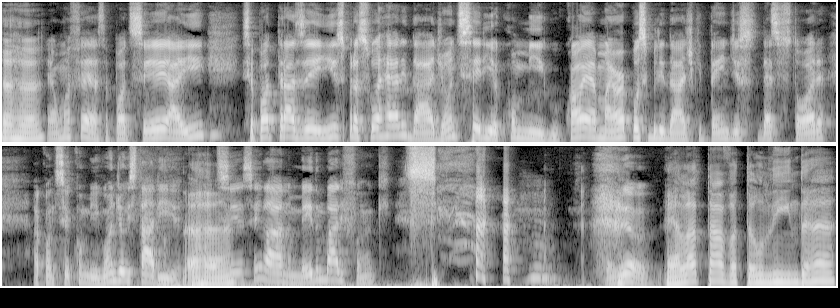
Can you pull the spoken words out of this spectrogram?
Aham. É uma festa. Pode ser. Aí você pode trazer isso para sua realidade. Onde seria comigo? Qual é a maior possibilidade que tem disso, dessa história acontecer comigo? Onde eu estaria? Aham. Pode ser, sei lá, no meio de um baile funk. Entendeu? Ela tava tão linda,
